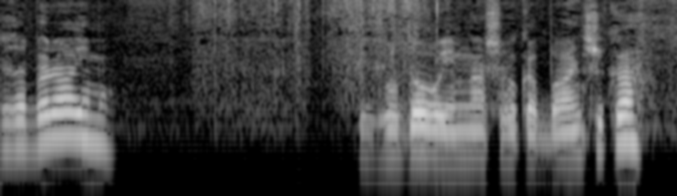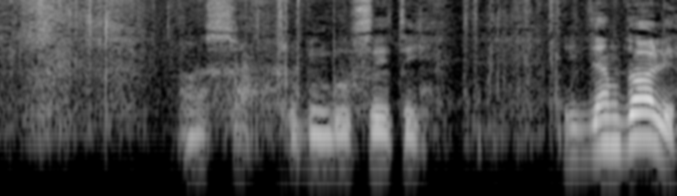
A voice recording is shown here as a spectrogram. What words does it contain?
Забираємо. Підгодовуємо нашого кабанчика. Ось, щоб він був ситий. Йдемо далі.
